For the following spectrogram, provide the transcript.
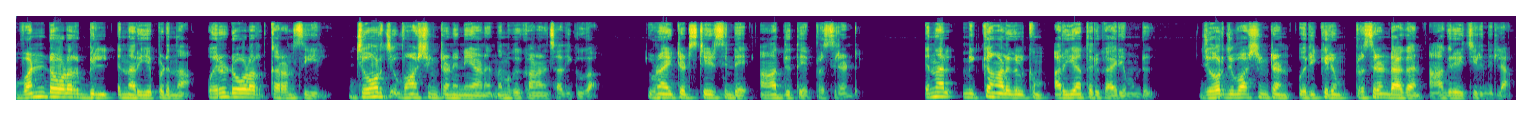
വൺ ഡോളർ ബിൽ എന്നറിയപ്പെടുന്ന ഒരു ഡോളർ കറൻസിയിൽ ജോർജ് വാഷിംഗ്ടണിനെയാണ് നമുക്ക് കാണാൻ സാധിക്കുക. യുണൈറ്റഡ് സ്റ്റേറ്റ്സിന്റെ ആദ്യത്തെ പ്രസിഡന്റ്. എന്നാൽ മിക്ക ആളുകൾക്കും അറിയാത്തൊരു കാര്യമുണ്ട്. ജോർജ് വാഷിംഗ്ടൺ ഒരിക്കലും പ്രസിഡന്റാകാൻ ആഗ്രഹിച്ചിരുന്നില്ല.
